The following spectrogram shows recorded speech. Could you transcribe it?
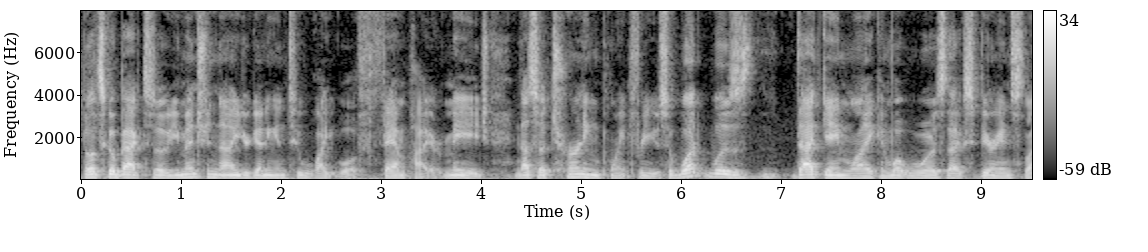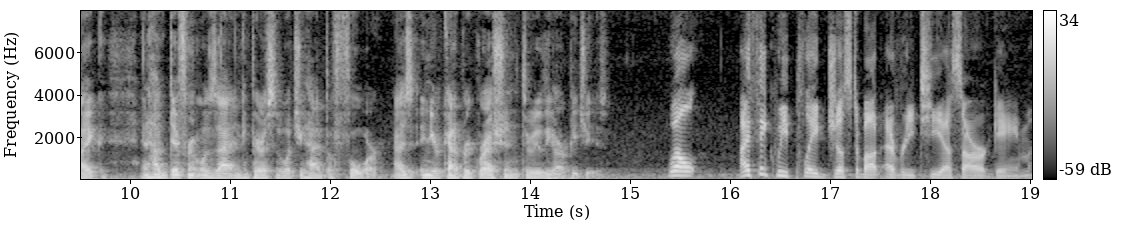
But let's go back. So you mentioned now you're getting into White Wolf, Vampire, Mage, and that's a turning point for you. So what was that game like, and what was that experience like, and how different was that in comparison to what you had before, as in your kind of progression through the RPGs? Well, I think we played just about every TSR game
